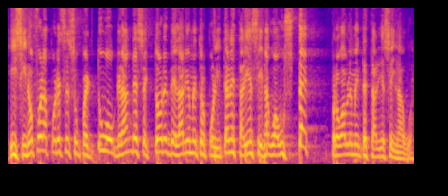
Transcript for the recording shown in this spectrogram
Y si no fuera por ese supertubo, grandes sectores del área metropolitana estarían sin agua. Usted probablemente estaría sin agua.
